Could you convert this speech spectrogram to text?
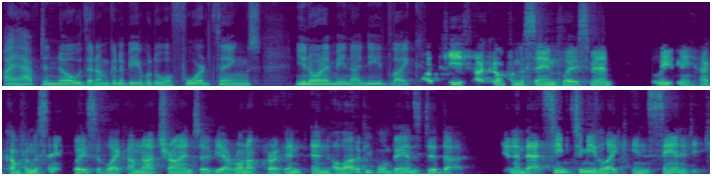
I have to know that I'm gonna be able to afford things. You know what I mean? I need like oh, Keith, I come from the same place, man. Believe me, I come from the same place of like I'm not trying to yeah run up and and a lot of people in bands did that, and that seemed to me like insanity.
